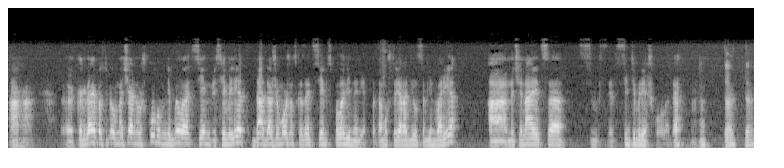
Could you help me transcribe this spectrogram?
Ага. Э, когда я поступил в начальную школу, мне было 7, 7 лет, да, даже можно сказать 7 с половиной лет, потому что я родился в январе, а начинается в сентябре школа, да? Угу. Да, да.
